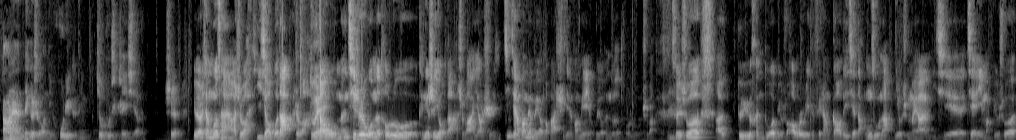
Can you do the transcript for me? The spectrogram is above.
当然那个时候你获利肯定就不止这些了。是有点像魔彩啊，是吧？以小博大，是吧？对。当我们其实我们的投入肯定是有的，是吧？要是金钱方面没有的话，时间方面也会有很多的投入，是吧？所以说，呃，对于很多比如说 over rate 非常高的一些打工族呢，你有什么样一些建议吗？比如说，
